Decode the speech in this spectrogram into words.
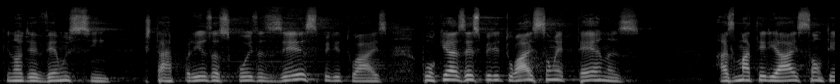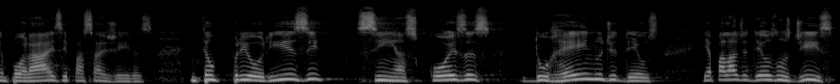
que nós devemos sim estar presos às coisas espirituais, porque as espirituais são eternas, as materiais são temporais e passageiras. Então priorize sim as coisas do reino de Deus. E a palavra de Deus nos diz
